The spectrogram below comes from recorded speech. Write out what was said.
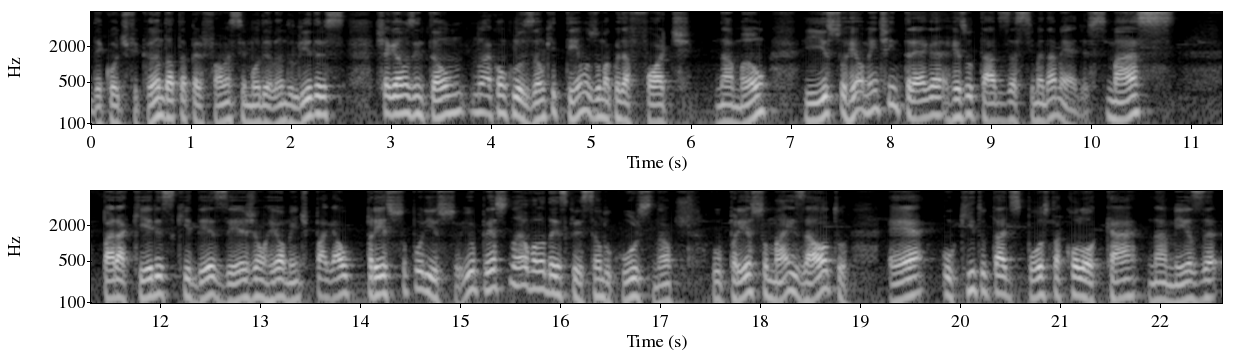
decodificando alta performance e modelando líderes, chegamos então na conclusão que temos uma coisa forte na mão e isso realmente entrega resultados acima da média. Mas para aqueles que desejam realmente pagar o preço por isso. E o preço não é o valor da inscrição do curso, não. O preço mais alto é o que tu está disposto a colocar na mesa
